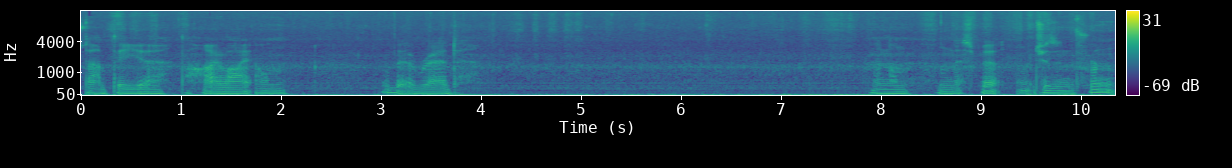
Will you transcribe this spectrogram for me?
Just add the, uh, the highlight on a bit of red. And on, on this bit which is in front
